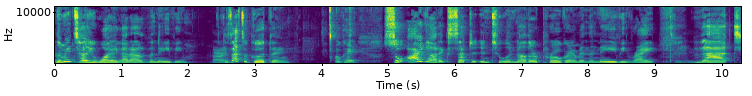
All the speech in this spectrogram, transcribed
Let me tell you why I got out of the Navy. All because right. that's a good thing. Okay, so I got accepted into another program in the Navy, right? That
